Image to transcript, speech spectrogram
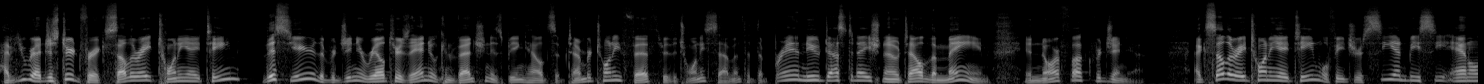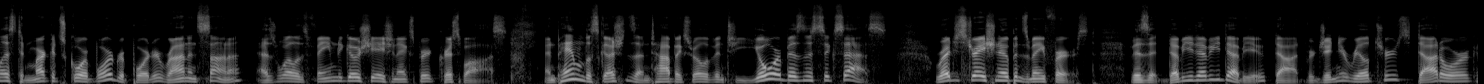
Have you registered for Accelerate 2018? This year, the Virginia Realtors Annual Convention is being held September 25th through the 27th at the brand new Destination Hotel, The Main, in Norfolk, Virginia. Accelerate 2018 will feature CNBC analyst and market score board reporter Ron Insana, as well as famed negotiation expert Chris Voss, and panel discussions on topics relevant to your business success. Registration opens May 1st. Visit www.virginiarealtors.org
